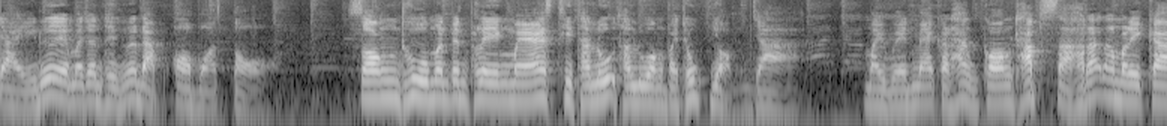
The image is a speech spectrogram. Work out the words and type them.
หญ่ ๆ เรื่อยมาจนถึงระดับอบอตซองทูมันเป็นเพลงแมสที่ทะลุทะลวงไปทุกหย่อมย่าไม่เว้นแม้กระทั่งกองทัพสหรัฐอเมริกา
